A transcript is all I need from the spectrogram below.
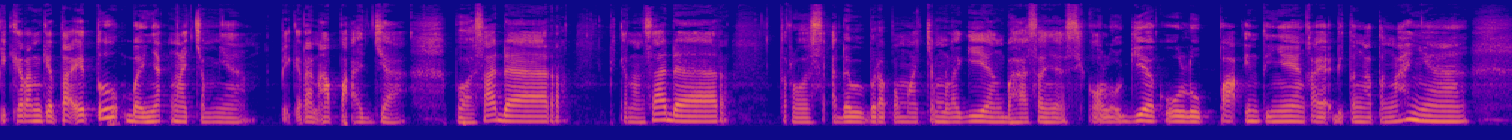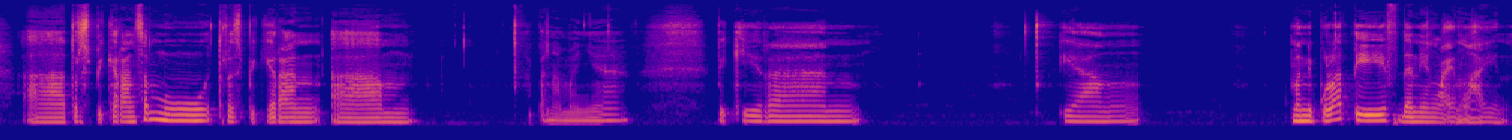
pikiran kita itu banyak ngacemnya pikiran apa aja. Bawah sadar pikiran sadar. Terus ada beberapa macam lagi yang bahasanya psikologi aku lupa intinya yang kayak di tengah-tengahnya. Uh, terus pikiran semu terus pikiran um, apa namanya pikiran yang manipulatif dan yang lain-lain.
